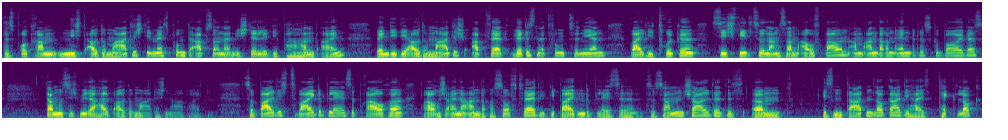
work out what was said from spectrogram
das Programm nicht automatisch die Messpunkte ab, sondern ich stelle die per Hand ein. Wenn die die automatisch abfährt, wird es nicht funktionieren, weil die Drücke sich viel zu langsam aufbauen am anderen Ende des Gebäudes. Da muss ich mit der halbautomatischen arbeiten. Sobald ich zwei Gebläse brauche, brauche ich eine andere Software, die die beiden Gebläse zusammenschaltet. Das ähm, ist ein Datenlogger, die heißt TechLog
